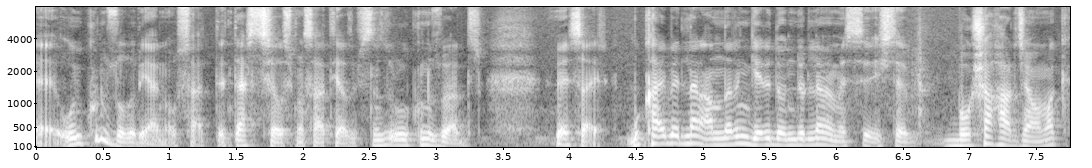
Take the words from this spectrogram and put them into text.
E, uykunuz olur yani o saatte. Ders çalışma saati yazmışsınızdır, uykunuz vardır. Vesaire. Bu kaybedilen anların geri döndürülememesi, işte boşa harcamamak,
